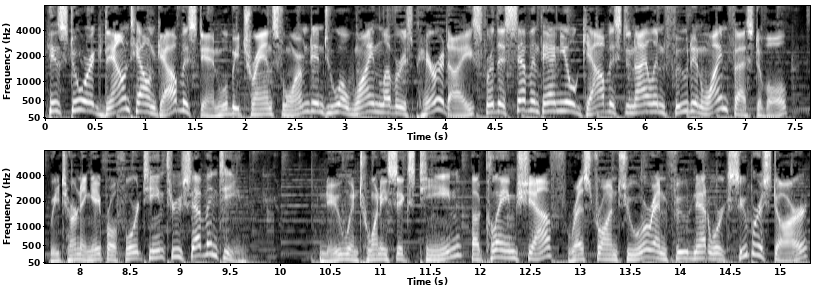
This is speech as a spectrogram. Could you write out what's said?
Historic downtown Galveston will be transformed into a wine lover's paradise for the 7th annual Galveston Island Food and Wine Festival, returning April 14th through 17th. New in 2016, acclaimed chef, restaurateur, and Food Network superstar,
